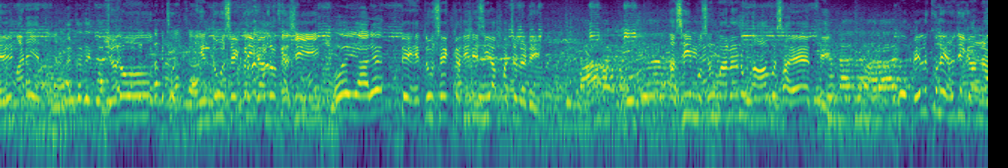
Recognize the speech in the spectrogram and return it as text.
ਹੈ ਜਦੋਂ ਹਿੰਦੂ ਸਿੱਖ ਦੀ ਗੱਲ ਹੁੰਦੀ ਸੀ ਓਏ ਯਾਰ। ਤੇ ਹਿੰਦੂ ਸਿੱਖ ਕਦੀ ਨਹੀਂ ਸੀ ਆਪਸ ਚ ਲੜੇ। ਅਸੀਂ ਮੁਸਲਮਾਨਾਂ ਨੂੰ ਆਪ ਵਸਾਇਆ ਇੱਥੇ। ਉਹ ਬਿਲਕੁਲ ਇਹੋ ਜੀ ਗੱਲ ਨਾ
